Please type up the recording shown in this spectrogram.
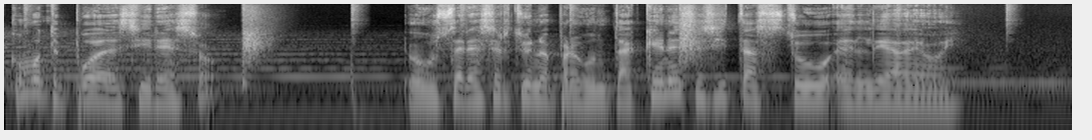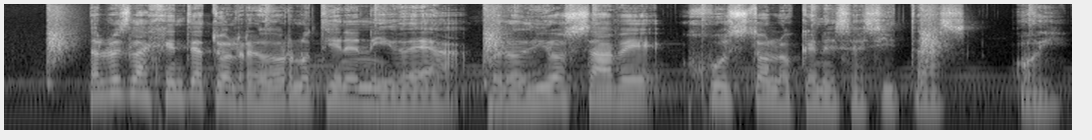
¿Cómo te puedo decir eso? Me gustaría hacerte una pregunta. ¿Qué necesitas tú el día de hoy? Tal vez la gente a tu alrededor no tiene ni idea, pero Dios sabe justo lo que necesitas hoy.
